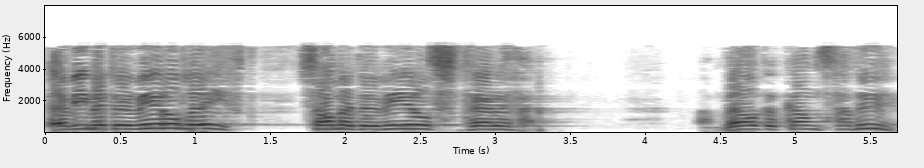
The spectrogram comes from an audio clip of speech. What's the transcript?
En wie met de wereld leeft, zal met de wereld sterven. Aan welke kant staat u?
